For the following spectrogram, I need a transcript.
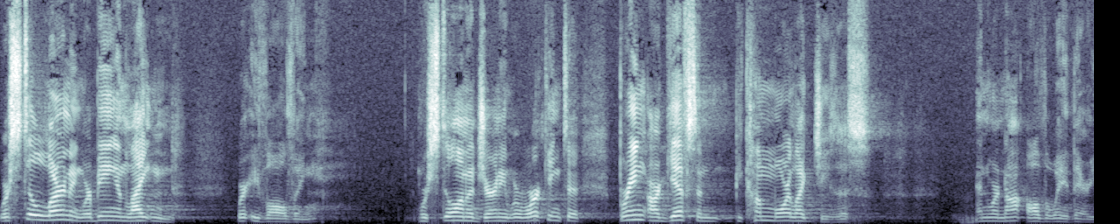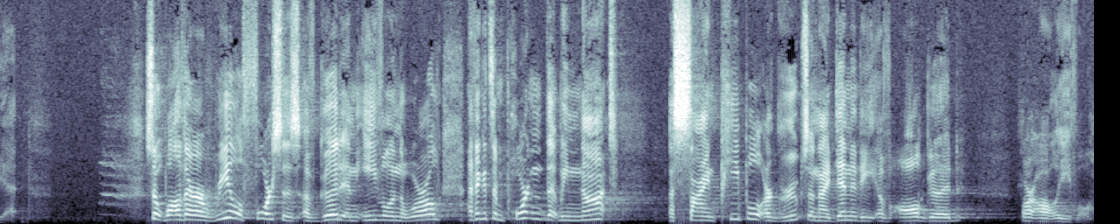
We're still learning, we're being enlightened, we're evolving. We're still on a journey. We're working to bring our gifts and become more like Jesus. And we're not all the way there yet. So, while there are real forces of good and evil in the world, I think it's important that we not assign people or groups an identity of all good or all evil.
